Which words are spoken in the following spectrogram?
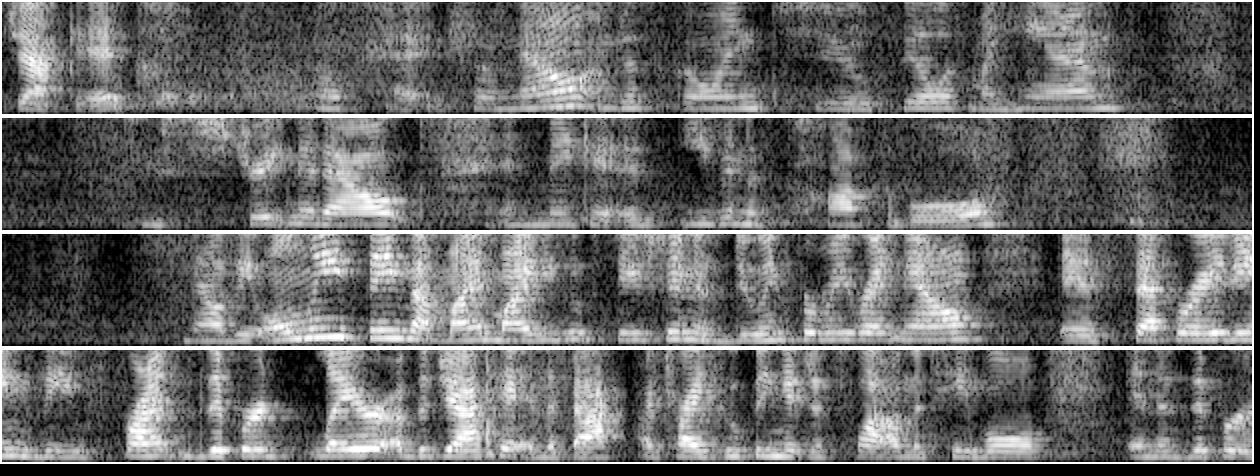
jacket. Okay, so now I'm just going to feel with my hands to straighten it out and make it as even as possible. Now the only thing that my Mighty Hoop Station is doing for me right now is separating the front zippered layer of the jacket and the back. I tried hooping it just flat on the table and the zipper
